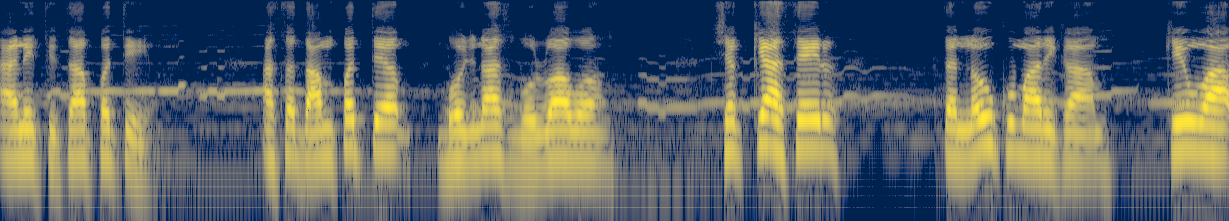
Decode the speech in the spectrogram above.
आणि तिचा पती असं दाम्पत्य भोजनास बोलवावं. शक्य असेल तर नऊ कुमारिका किंवा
